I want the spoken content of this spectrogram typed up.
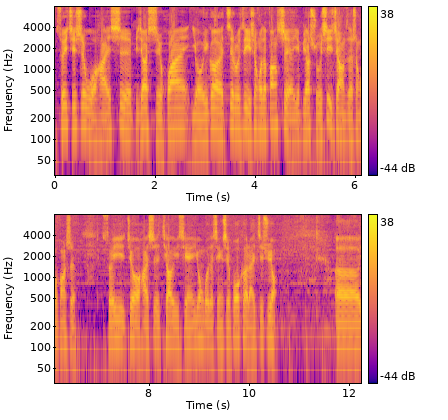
所以其实我还是比较喜欢有一个记录自己生活的方式，也比较熟悉这样子的生活方式。所以就还是挑以前用过的形式播客来继续用。呃，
